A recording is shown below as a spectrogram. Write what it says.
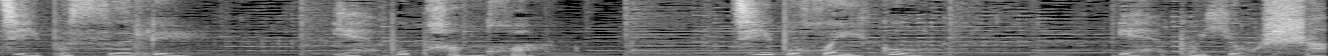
既不思虑，也不彷徨，既不回顾，也不忧伤。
